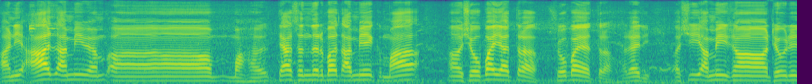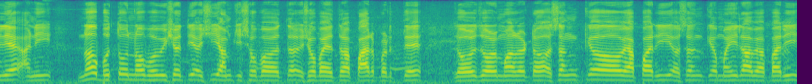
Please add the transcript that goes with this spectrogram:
आणि आज आम्ही महा- त्या संदर्भात आम्ही एक मा शोभायात्रा शोभायात्रा रॅली अशी आम्ही ठेवलेली आहे. आणि न भूतो न भविष्यती अशी आमची शोभायात्रा शोभायात्रा पार पडते. जवळजवळ मला वाटतं असंख्य व्यापारी असंख्य महिला व्यापारी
